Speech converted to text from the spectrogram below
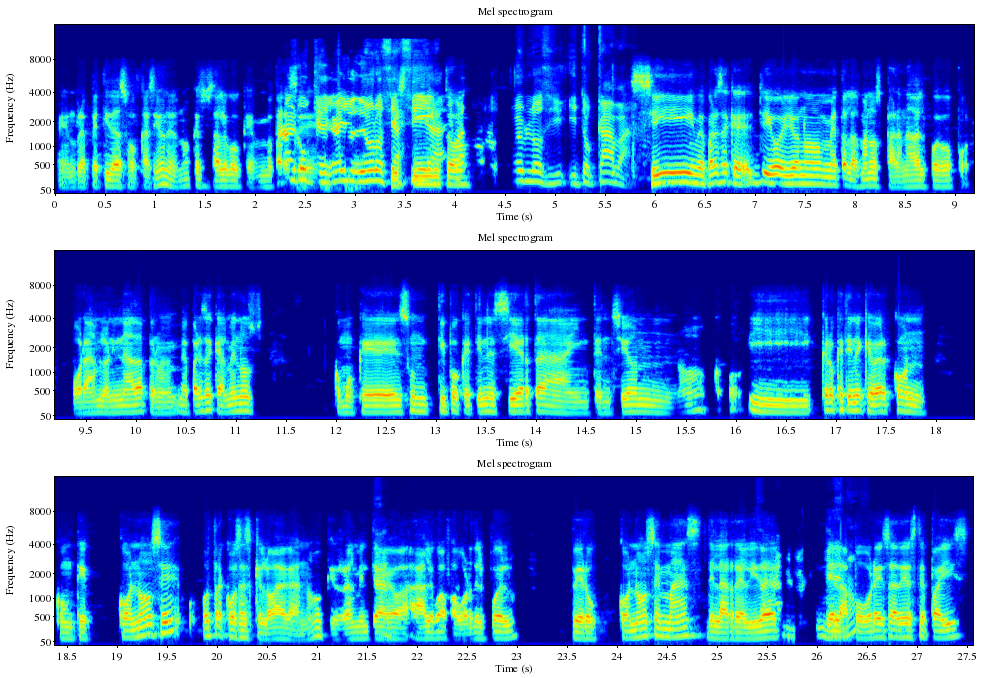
en repetidas ocasiones, ¿no? Que eso es algo que me parece. Algo que el gallo de oro se hacía, a todos los pueblos y, tocaba. Sí, me parece que, digo, yo no meto las manos para nada al fuego por, por AMLO ni nada, pero me parece que al menos como que es un tipo que tiene cierta intención, ¿no? Y creo que tiene que ver con, con que conoce, otra cosa es que lo haga, ¿no? Que realmente haga algo a favor del pueblo, pero conoce más de la realidad de la pobreza de este país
